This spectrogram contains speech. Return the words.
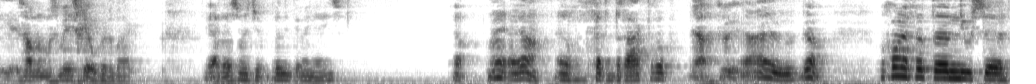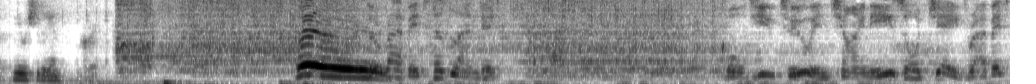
Je zou hem min schil kunnen maken. Ja, dat is met je, ben ik het mee eens. Ja, nee, ja, ja. En nog een vette draak erop. Ja, sorry. Ja, ja. We gewoon even het eh, nieuws, eh, nieuwsje erin. The rabbit has landed. Called U2 in Chinese or Jade Rabbit,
